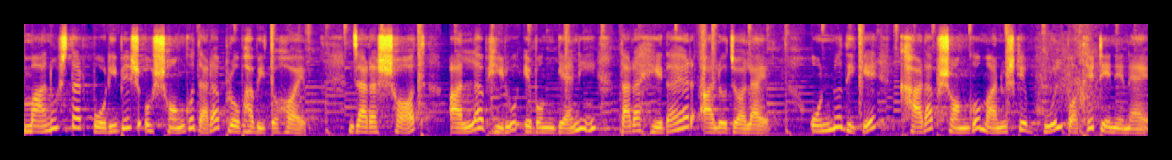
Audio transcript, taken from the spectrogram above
মানুষ তার পরিবেশ ও সঙ্গ দ্বারা প্রভাবিত হয়। যারা সৎ, আল্লাহ ভীরু এবং জ্ঞানী, তারা হেদায়ার আলো জ্বলায়। অন্যদিকে, খারাপ সঙ্গ মানুষকে ভুল পথে টেনে নেয়।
